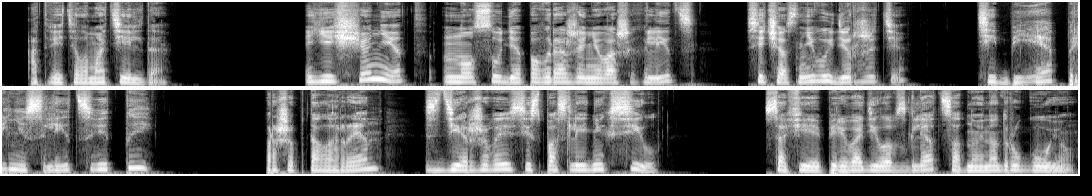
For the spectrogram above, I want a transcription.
— ответила Матильда. «Еще нет, но, судя по выражению ваших лиц, сейчас не выдержите». «Тебе принесли цветы», — прошептала Рен, сдерживаясь из последних сил. София переводила взгляд с одной на другую.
